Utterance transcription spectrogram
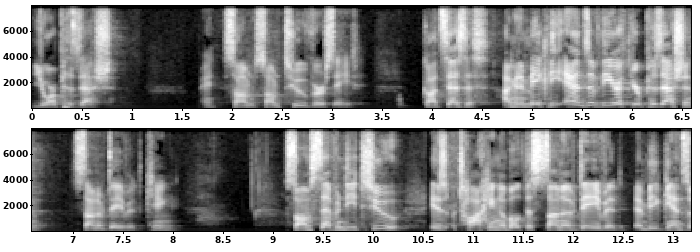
your possession. Psalm, Psalm 2, verse 8. God says this I'm going to make the ends of the earth your possession, son of David, king. Psalm 72 is talking about the son of David and begins,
